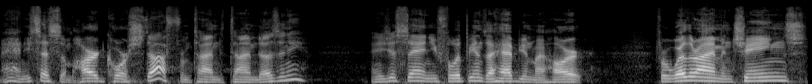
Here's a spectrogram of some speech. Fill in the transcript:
man, he says some hardcore stuff from time to time, doesn't he? And he's just saying, You Philippians, I have you in my heart. For whether I am in chains,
